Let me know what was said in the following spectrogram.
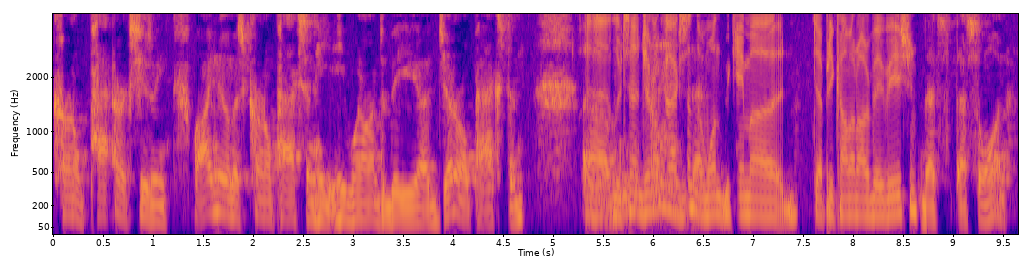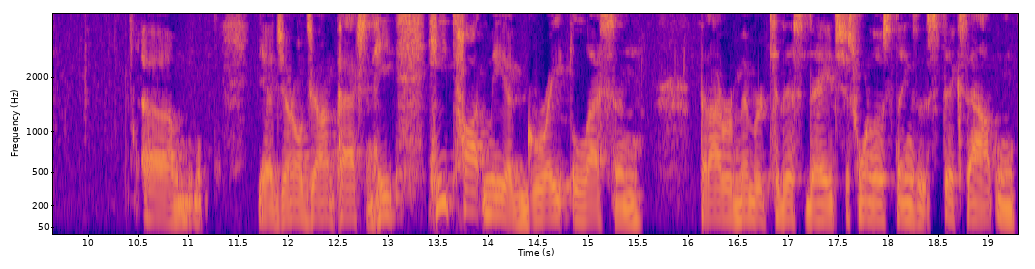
Colonel, pa- or excuse me. Well, I knew him as Colonel Paxton. He, he went on to be uh, General Paxton. Is um, Lieutenant General Paxton that, the one that became a deputy commandant of aviation? That's that's the one. Um, yeah, General John Paxton. He he taught me a great lesson that I remember to this day. It's just one of those things that sticks out. And,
